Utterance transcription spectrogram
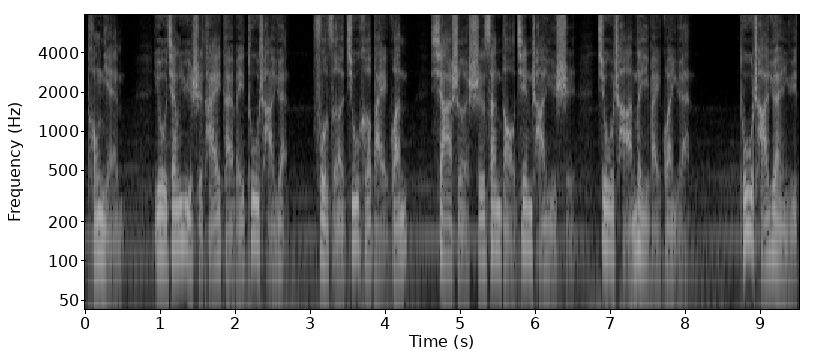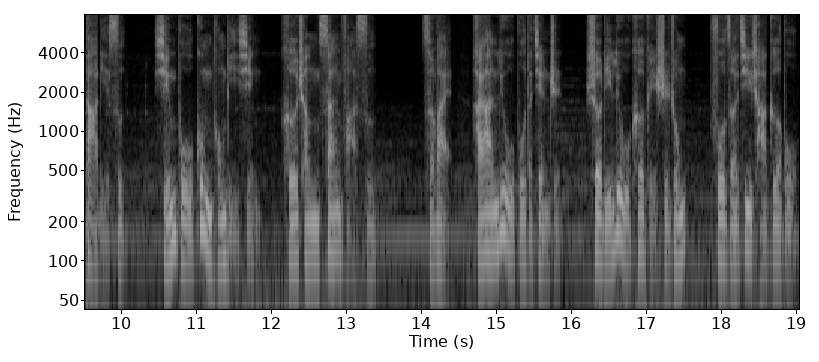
同年，又将御史台改为督察院，负责纠合百官，下设十三道监察御史，纠察内外官员。督察院与大理寺、刑部共同理刑，合称三法司。此外，还按六部的建制，设立六科给事中，负责稽查各部、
